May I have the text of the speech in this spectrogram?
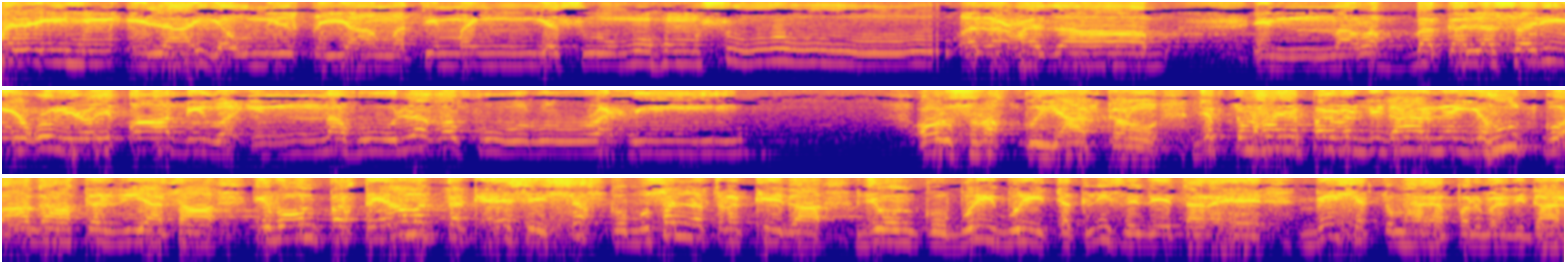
عَلَيْهِمْ إِلَى يَوْمِ الْقِيَامَةِ مَنْ يَسُومُهُمْ سُوءَ الْعَذَابِ إِنَّ رَبَّكَ لَسَرِيعُ الْعِقَابِ وَإِنَّهُ لَغَفُورٌ رَحِيمٌ۔ اور اس وقت کو یاد کرو، جب تمہارے پروردگار نے یہود کو آگاہ کر دیا تھا کہ وہ ان پر قیامت تک ایسے شخص کو مسلط رکھے گا جو ان کو بری بری تکلیفیں دیتا رہے۔ بے شک تمہارا پروردگار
